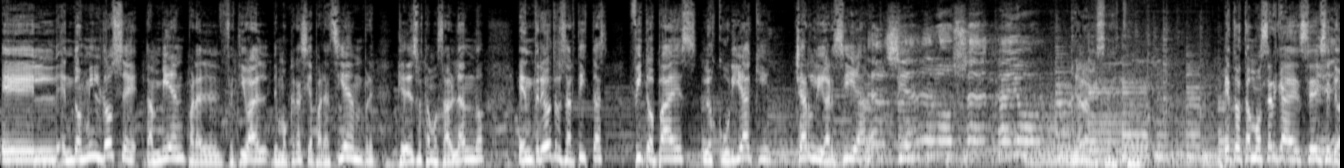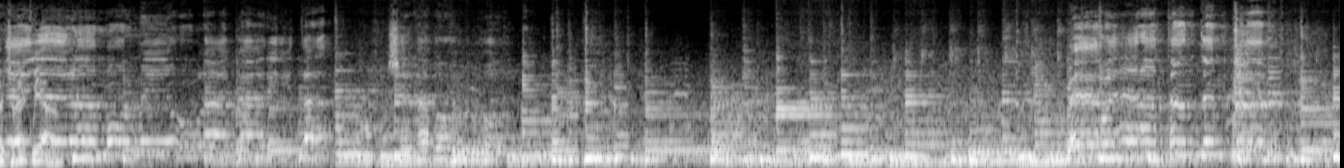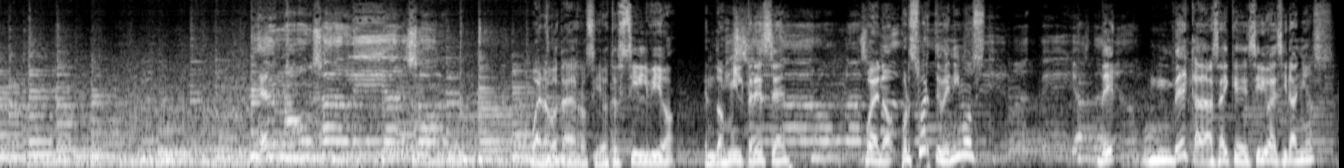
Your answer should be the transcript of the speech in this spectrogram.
El- en 2012 también para el festival Democracia para Siempre, que de eso estamos hablando, entre otros artistas, Fito Páez, Los Curiaki, Charlie García. del cielo se cayó. Mira lo que es esto. Esto estamos cerca de 678, eh, cuidado. Pero era tan temprano que no salía el sol. Bueno, gota de rocío. Esto es Silvio en 2013. Bueno, por suerte venimos de décadas, hay que decir, iba a decir años.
